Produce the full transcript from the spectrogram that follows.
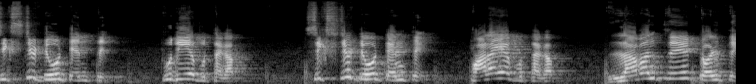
சிக்ஸ்த் டு டென்த்து புதிய புத்தகம். சிக்ஸ்த் டு டென்த்து பழைய புத்தகம். லெவன்த்து டுவெல்த்து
